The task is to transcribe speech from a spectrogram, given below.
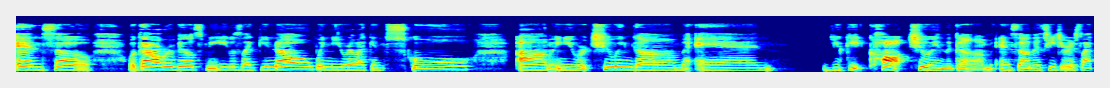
And so, what God revealed to me, He was like, you know, when you were like in school um, and you were chewing gum and you get caught chewing the gum. And so the teacher is like,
